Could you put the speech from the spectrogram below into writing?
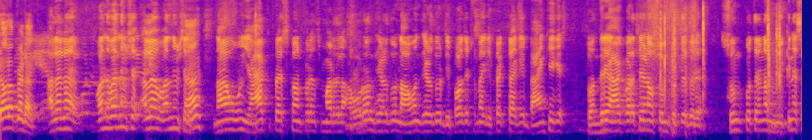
ಡೆವಲಪ್ಮೆಂಟ್ ಆಗಿ. ಅಲ್ಲಲ್ಲ ಒಂದ್ ಒಂದ್ ನಿಮಿಷ ಅಲ್ಲ ಒಂದ್ ನಿಮಿಷ. ನಾವು ಯಾಕೆ ಪ್ರೆಸ್ ಕಾನ್ಫರೆನ್ಸ್ ಮಾಡಿದಿಲ್ಲ? ಅವ್ರೊಂದ್ ಹೇಳ್ದು ನಾವೊಂದ್ ಹೇಳುದು ಡಿಪಾಸಿಟ್ ಮ್ಯಾಗ ಇಫೆಕ್ಟ್ ಆಗಿ ಬ್ಯಾಂಕಿಗೆ ತೊಂದರೆ ಆಗ್ಬಾರತ್ತೇಳಿ ನಾವು ಸುಮ್ ಕೂತಿದ್ರೆ ಸುಮ್ ಕೂತ್ರೆ ನಮ್ ವೀಕ್ನೆಸ್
